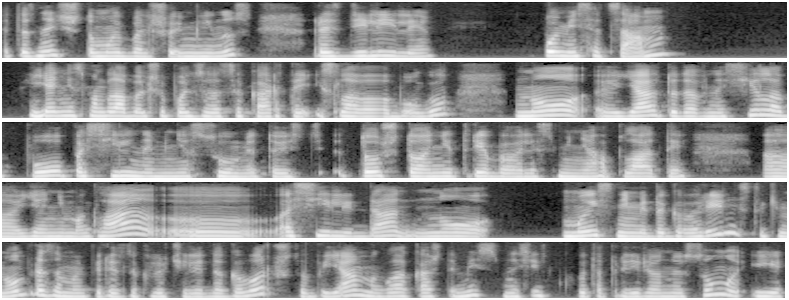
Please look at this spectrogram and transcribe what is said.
Это значит, что мой большой минус разделили по месяцам, я не смогла больше пользоваться картой, и слава богу, но э, я туда вносила по посильной мне сумме. То есть то, что они требовали с меня оплаты, а, я не могла э, осилить, да, но мы с ними договорились таким образом, мы перезаключили договор, чтобы я могла каждый месяц вносить какую-то определенную сумму, и,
